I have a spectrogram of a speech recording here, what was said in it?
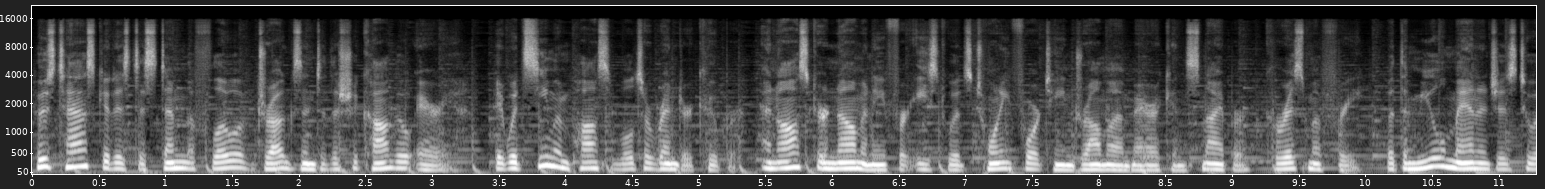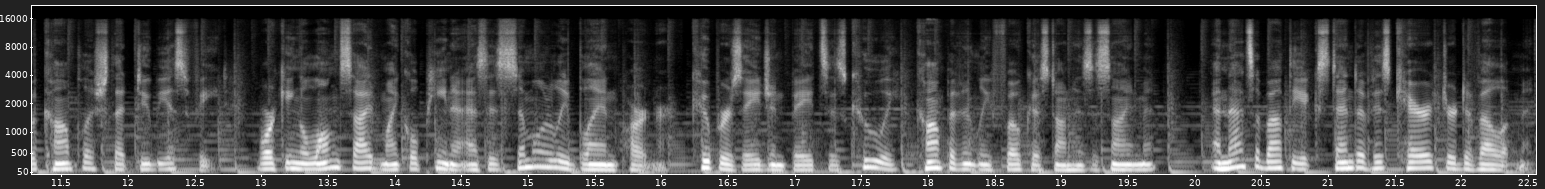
whose task it is to stem the flow of drugs into the Chicago area. It would seem impossible to render Cooper, an Oscar nominee for Eastwood's 2014 drama American Sniper, charisma free, but the mule manages to accomplish that dubious feat. Working alongside Michael Pena as his similarly bland partner, Cooper's agent Bates is coolly, competently focused on his assignment, and that's about the extent of his character development.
